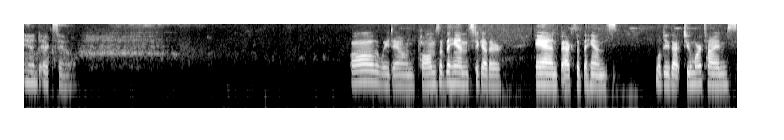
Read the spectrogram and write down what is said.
And exhale. All the way down, palms of the hands together and backs of the hands. We'll do that two more times.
